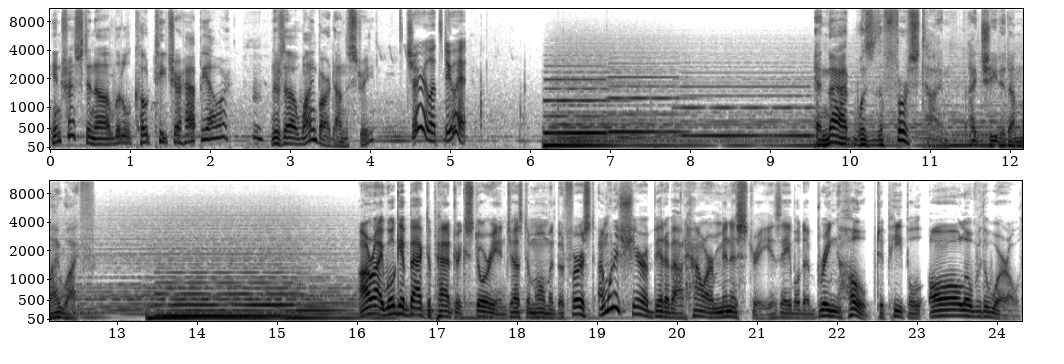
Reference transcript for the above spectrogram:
interest in a little co teacher happy hour? Hmm. There's a wine bar down the street. Sure, let's do it. And that was the first time I cheated on my wife. All right, we'll get back to Patrick's story in just a moment, but first, I want to share a bit about how our ministry is able to bring hope to people all over the world.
